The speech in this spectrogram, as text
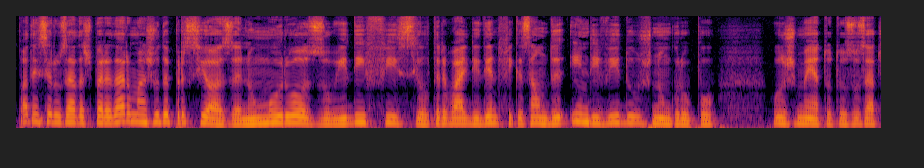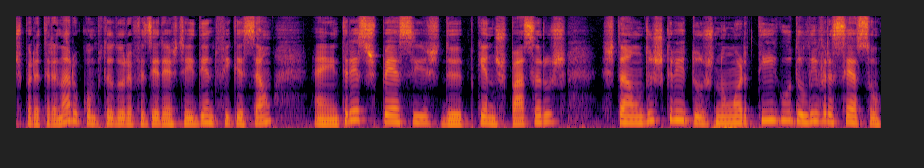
podem ser usadas para dar uma ajuda preciosa no moroso e difícil trabalho de identificação de indivíduos num grupo. Os métodos usados para treinar o computador a fazer esta identificação em três espécies de pequenos pássaros estão descritos num artigo de livre acesso,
